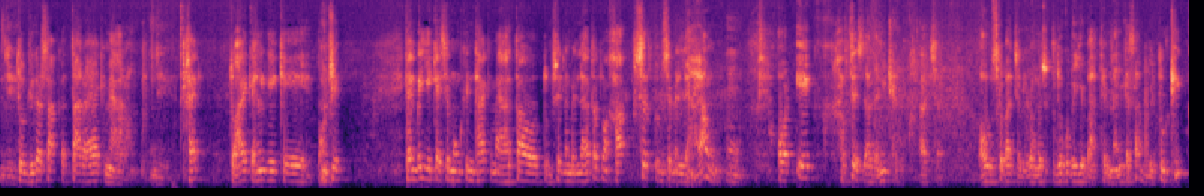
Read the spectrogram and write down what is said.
جی۔ تو جگر صاحب کا تار آیا کہ میں آ رہا ہوں۔ جی۔ خیر تو آئے کہیں گے کہ پہنچے۔ کہیں بھائی یہ کیسے ممکن تھا کہ میں آتا اور تم سے نہ ملنا آتا تو میں صرف تم سے ملنے آیا ہوں۔ ہوں، اور ایک ہفتے سے زیادہ نہیں ٹھہروں۔ اچھا۔ اور اس کے بعد چلے جاؤں دیکھو بھائی یہ بات ہے میں نے کہا صاحب بالکل ٹھیک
